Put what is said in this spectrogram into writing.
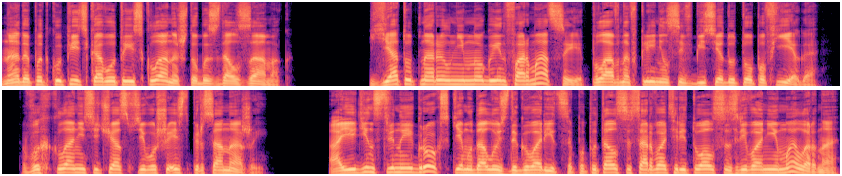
Надо подкупить кого-то из клана, чтобы сдал замок. «Я тут нарыл немного информации», плавно вклинился в беседу топов Его. «В их клане сейчас всего шесть персонажей. А единственный игрок, с кем удалось договориться, попытался сорвать ритуал созревания Мелорна,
